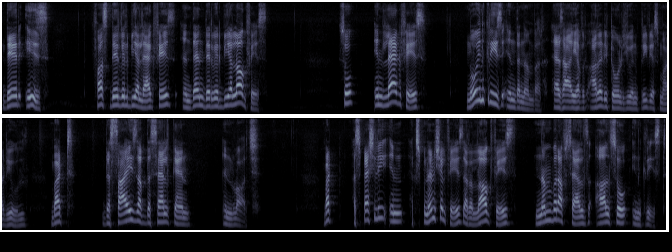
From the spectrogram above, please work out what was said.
there is first there will be a lag phase and then there will be a log phase. So in lag phase no increase in the number as I have already told you in previous module but the size of the cell can enlarge. But especially in exponential phase or a log phase number of cells also increased.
